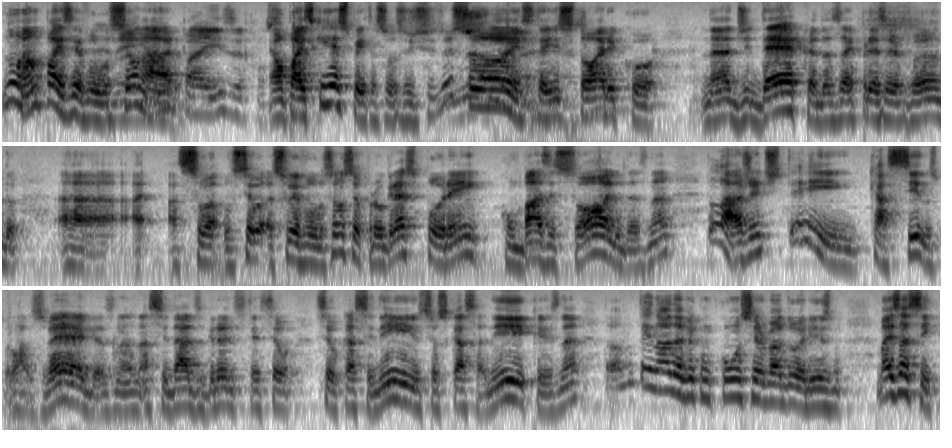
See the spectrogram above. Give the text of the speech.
Não é um país revolucionário. País é É um país que respeita suas instituições, tem histórico né, de décadas aí preservando a, a, sua, o seu, a sua evolução, o seu progresso, porém com bases sólidas. Né? Lá a gente tem cassinos, Las Vegas, na- nas cidades grandes tem seu, seu cassininho, seus caça-níqueis, né? então não tem nada a ver com conservadorismo. Mas assim,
